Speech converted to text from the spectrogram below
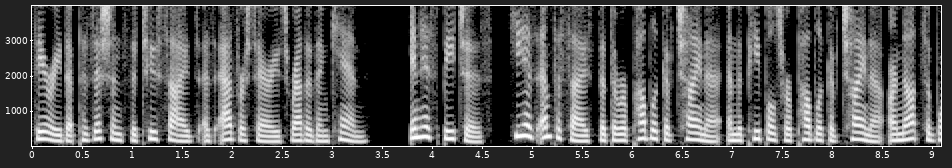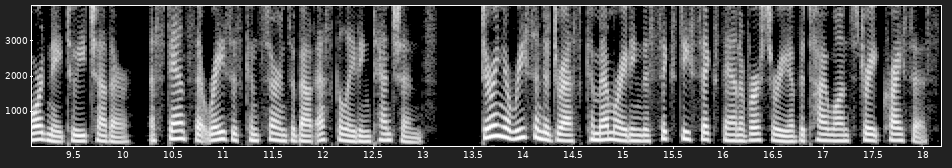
theory that positions the two sides as adversaries rather than kin. In his speeches, he has emphasized that the Republic of China and the People's Republic of China are not subordinate to each other, a stance that raises concerns about escalating tensions. During a recent address commemorating the 66th anniversary of the Taiwan Strait crisis,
